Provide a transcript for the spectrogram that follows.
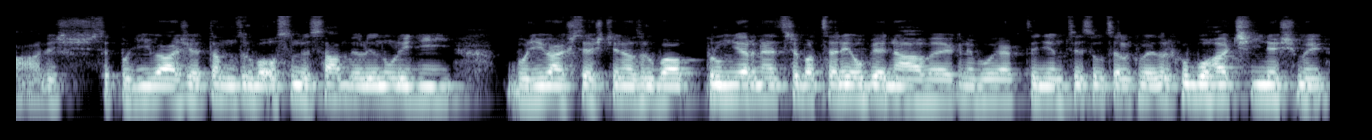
A když se podíváš, že je tam zhruba 80 milionů lidí, podíváš se ještě na zhruba průměrné třeba ceny objednávek, nebo jak ty Němci jsou celkově trochu bohatší než my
